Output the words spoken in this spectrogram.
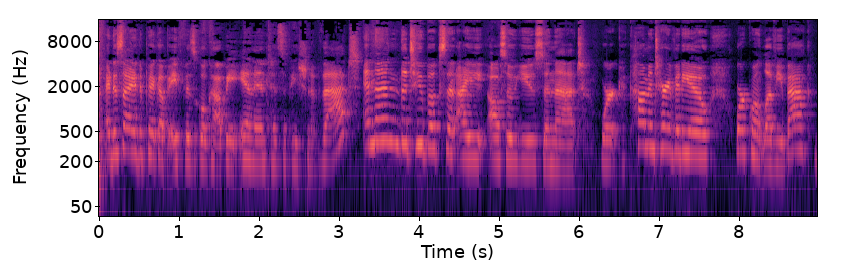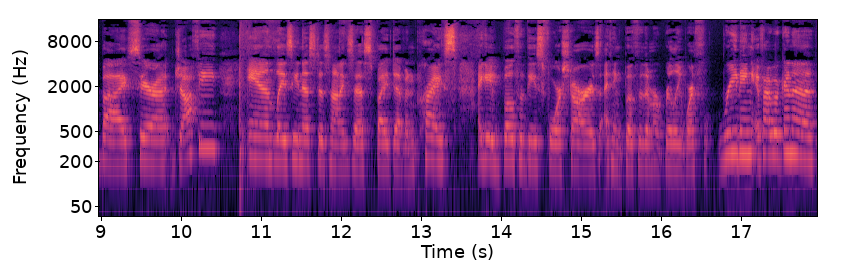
I decided to pick up a physical copy in anticipation of that. And then the two books that I also used in that work commentary video, Work Won't Love You Back by Sarah Jaffe and Laziness Does Not Exist by Devon Price. I gave both of these four stars. I think both of them are really worth reading. If I were gonna,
